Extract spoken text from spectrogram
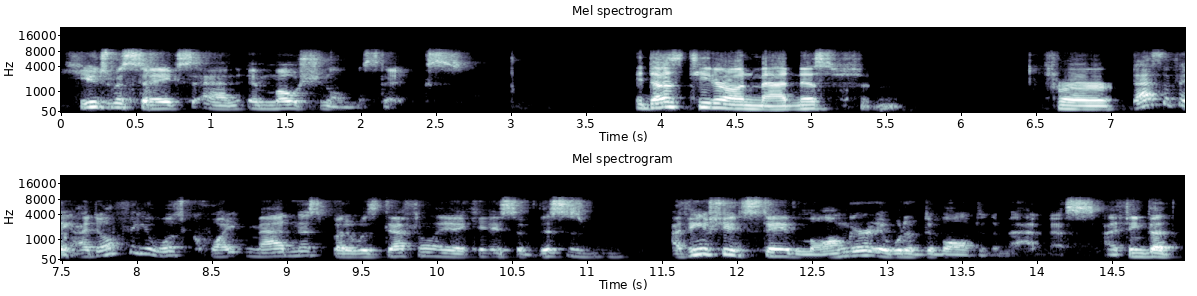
Huge mistakes and emotional mistakes. it does teeter on madness for That's the thing. I don't think it was quite madness, but it was definitely a case of this is. I think if she had stayed longer, it would have devolved into madness. I think that.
